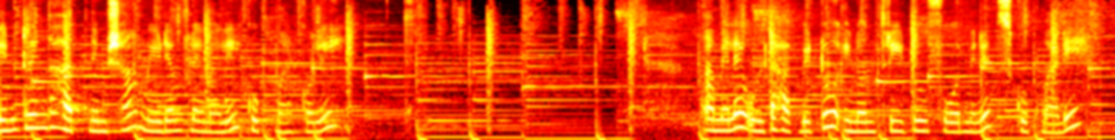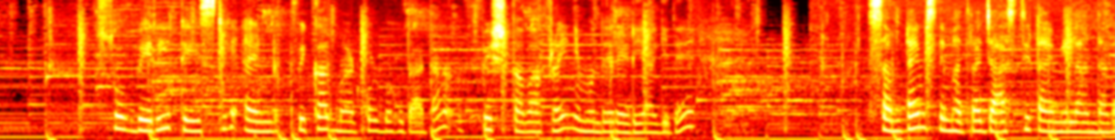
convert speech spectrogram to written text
ಎಂಟರಿಂದ ಹತ್ತು ನಿಮಿಷ ಮೀಡಿಯಮ್ ಫ್ಲೇಮಲ್ಲಿ ಕುಕ್ ಮಾಡ್ಕೊಳ್ಳಿ. ಆಮೇಲೆ ಉಲ್ಟ ಹಾಕಿಬಿಟ್ಟು ಇನ್ನೊಂದು three to four minutes cook ಮಾಡಿ. ಸೊ, ವೆರಿ ಟೇಸ್ಟಿ ಆ್ಯಂಡ್ ಕ್ವಿಕ್ಕಾಗಿ ಮಾಡ್ಕೊಳ್ಬಹುದಾದ ಫಿಶ್ ತವಾ ಫ್ರೈ ನಿಮ್ಮ ಮುಂದೆ ರೆಡಿಯಾಗಿದೆ ಸಮ್ಟೈಮ್ಸ್ ನಿಮ್ಮ ಹತ್ರ ಜಾಸ್ತಿ ಟೈಮ್ ಇಲ್ಲ ಅಂದಾಗ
